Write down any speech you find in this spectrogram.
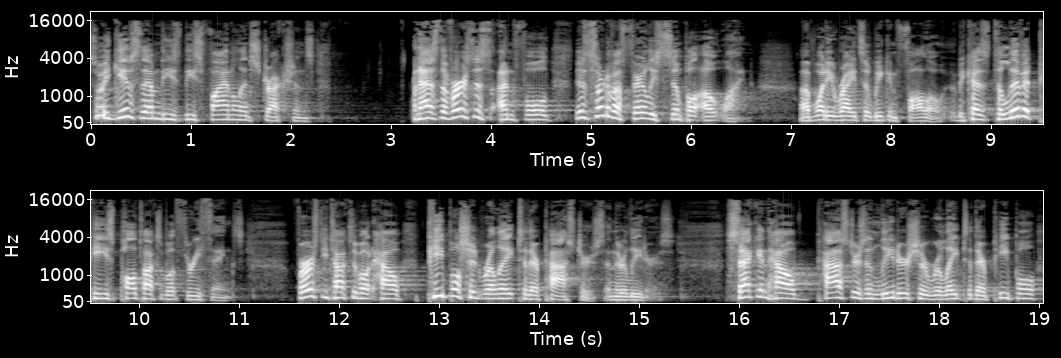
So he gives them these, these final instructions. And as the verses unfold, there's sort of a fairly simple outline of what he writes that we can follow. Because to live at peace, Paul talks about three things. First, he talks about how people should relate to their pastors and their leaders. Second, how pastors and leaders should relate to their people.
